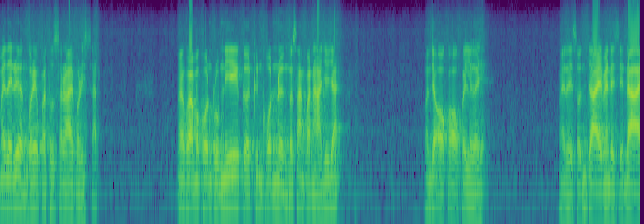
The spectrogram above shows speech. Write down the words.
ไม่ได้เรื่องก็เรียกประทุษร้ายบริษัทหมายความบางคนกลุ่มนี้เกิดขึ้นคนหนึ่งก็สร้างปัญหาเยอะแยะคนจะออกก็ออกไปเลย ไม่ได้สนใจไม่ได้เสียดาย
